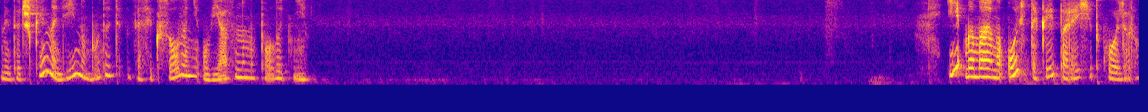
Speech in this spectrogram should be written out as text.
Ниточки надійно будуть зафіксовані у в'язаному полотні. І ми маємо ось такий перехід кольору.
